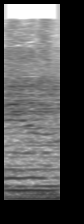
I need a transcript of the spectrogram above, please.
In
